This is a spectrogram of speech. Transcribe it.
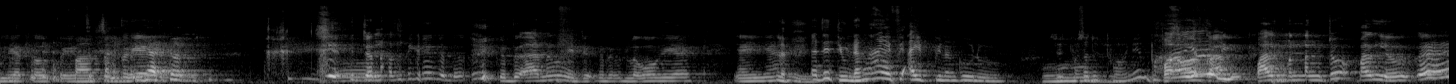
melihat Coldplay itu Lihat kok. Jon asli kan kudu kudu anu ya Cuk, kudu delok wong ya nyanyi nyanyi. Nanti diundang aja VIP nang kono. Satu dua ini bahaya Paling nih. paling menang cuk, paling yo eh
